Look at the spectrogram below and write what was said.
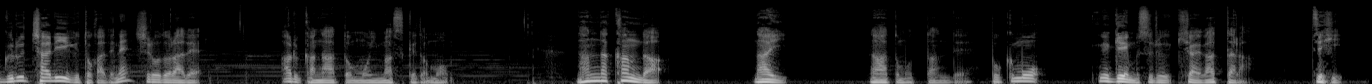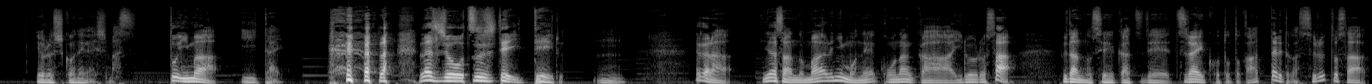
グルチャリーグとかでね、白ドラで、あるかなと思いますけども、なんだかんだ、ないなと思ったんで、僕もゲームする機会があったら、ぜひ、よろしくお願いします。と今、言いたい。ラ ラジオを通じて言っている。うん。だから、皆さんの周りにもね、こうなんか、いろいろさ、普段の生活で辛いこととかあったりとかするとさ、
